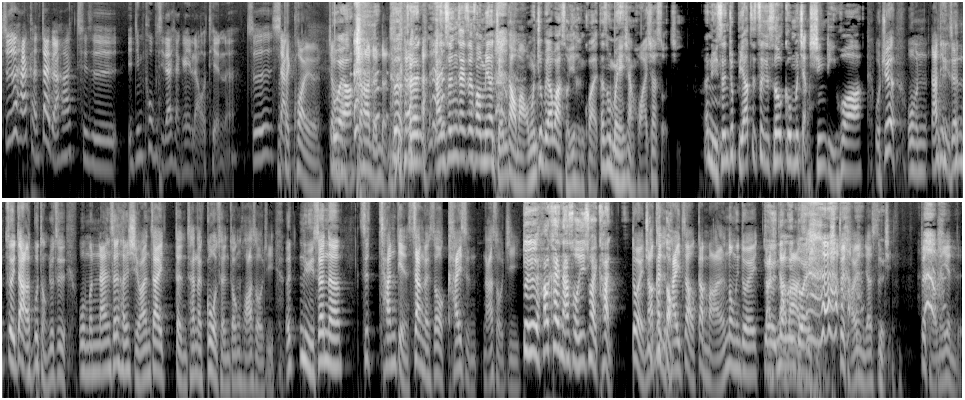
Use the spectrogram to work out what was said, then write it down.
就是他可能代表他其实已经迫不及待想跟你聊天了，只是想太快了，对啊。让他忍忍。对，可能男生在这方面要检讨嘛，我们就不要把手机很快，但是我们也想划一下手机，那女生就不要在这个时候跟我们讲心里话啊。我觉得我们男女生最大的不同就是，我们男生很喜欢在等餐的过程中划手机，而女生呢是餐点上的时候开始拿手机，对对，她开始拿手机出来看，对，然后开始拍照干嘛的，弄一堆对弄一堆 最讨厌人家事情，最讨人厌的。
